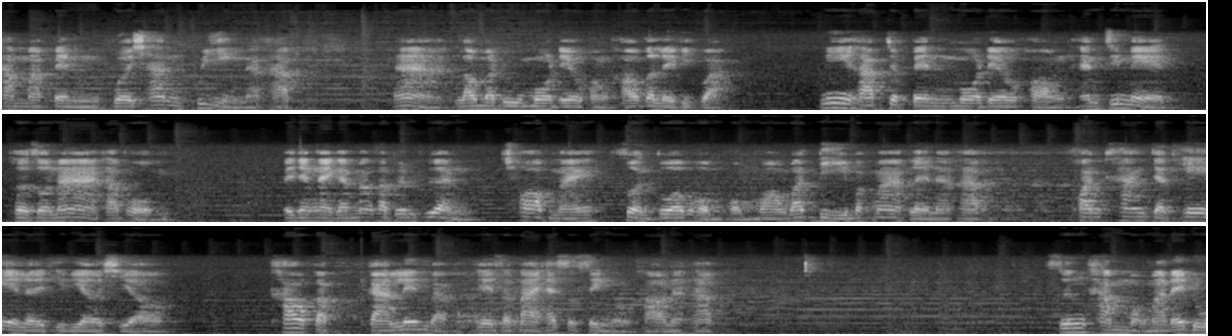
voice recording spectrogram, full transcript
ทำมาเป็นเวอร์ชั่นผู้หญิงนะครับอ่าเรามาดูโมเดลของเขากันเลยดีกว่า นี่ครับจะเป็นโมเดลของ a n t i m a t e Persona ครับผม เป็นยังไงกันบ้างครับเพื่อนๆ ชอบไหม ส่วนตัวผมผมมองว่าดีมากๆเลยนะครับ ค่อนข้างจะเท่เลยทีเดียวเชียว เข้ากับการเล่นแบบเพย์สไตล์แอสซัสซินของเขานะครับ ซึ่งทำออกมาได้ดู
